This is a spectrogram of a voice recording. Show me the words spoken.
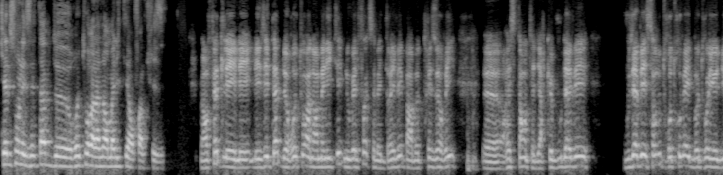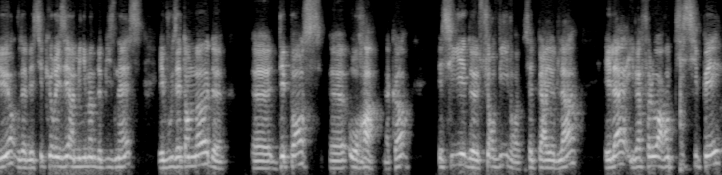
quelles sont les étapes de retour à la normalité en fin de crise? En fait, les, étapes de retour à normalité, une nouvelle fois, ça va être drivé par votre trésorerie restante. C'est-à-dire que vous avez, vous avez sans doute retrouvé avec votre noyau dur, vous avez sécurisé un minimum de business et vous êtes en mode euh, dépenses euh, au rat, d'accord? Essayez de survivre cette période-là. Et là, il va falloir anticiper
